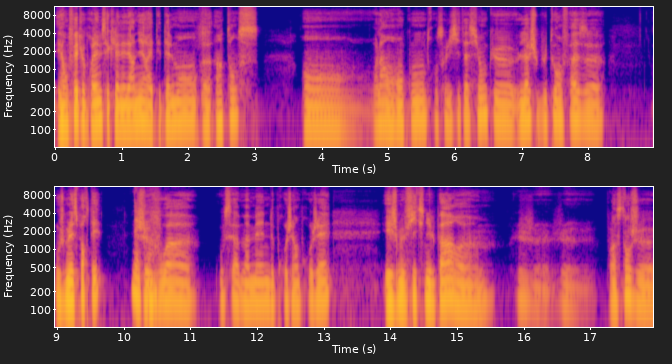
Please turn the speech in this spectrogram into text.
et en fait, le problème, c'est que l'année dernière a été tellement euh, intense en, voilà, en rencontre, en sollicitation, que là, je suis plutôt en phase où je me laisse porter. Je vois où ça m'amène de projet en projet et je me fixe nulle part. pour l'instant, je.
